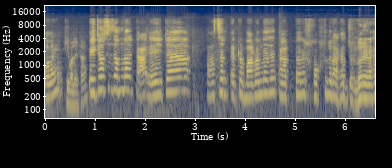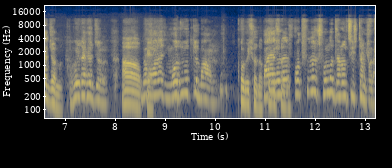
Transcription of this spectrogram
বলেন। কি বলে এটা? এইটা হচ্ছে যে আপনার এইটা হচ্ছে একটা বাটন দিয়ে যে কাঠটারে শক্ত করে রাখার জন্য। ধরে রাখার জন্য। ধরে রাখার জন্য। ওকে। অনেক মজবুত কে খুবই সুন্দর খুবই সুন্দর। কত সুন্দর ব্যালন্স সিস্টেম করা।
